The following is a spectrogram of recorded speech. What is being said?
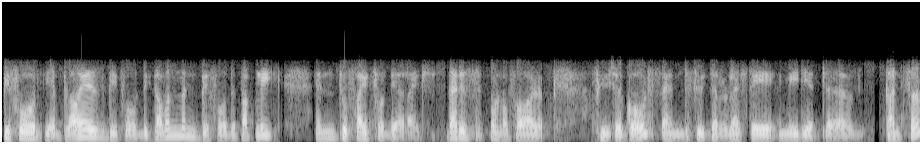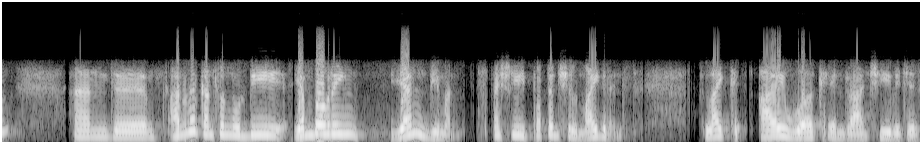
before the employers, before the government, before the public, and to fight for their rights. That is one of our future goals and future, let's say, immediate uh, concern. And uh, another concern would be empowering young women, especially potential migrants, like I work in Ranchi, which is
